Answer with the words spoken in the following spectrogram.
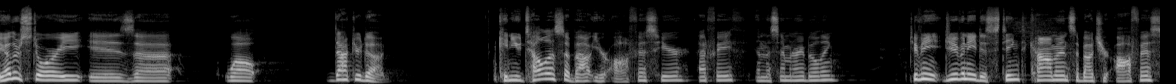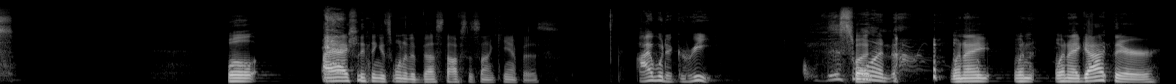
The other story is, uh, well, Dr. Doug, can you tell us about your office here at Faith in the seminary building? Do you have any Do you have any distinct comments about your office? Well, I actually think it's one of the best offices on campus. I would agree. Oh, This But- one. When I when when I got there,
